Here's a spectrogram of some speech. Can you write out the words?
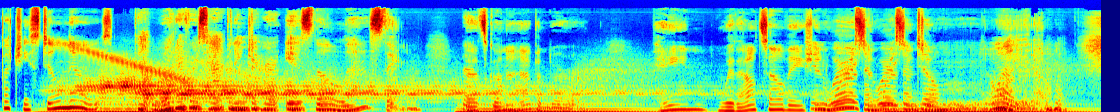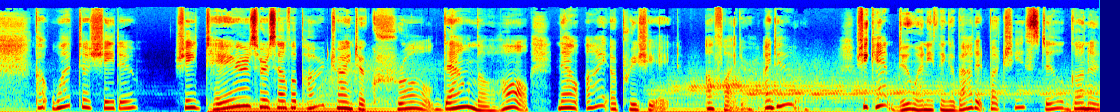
but she still knows that whatever's happening to her is the last thing. That's gonna happen to her. Pain without salvation, And worse and worse until, mm, well, you know. But what does she do? She tears herself apart trying to crawl down the hall. Now, I appreciate a fighter. I do. She can't do anything about it, but she's still gonna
